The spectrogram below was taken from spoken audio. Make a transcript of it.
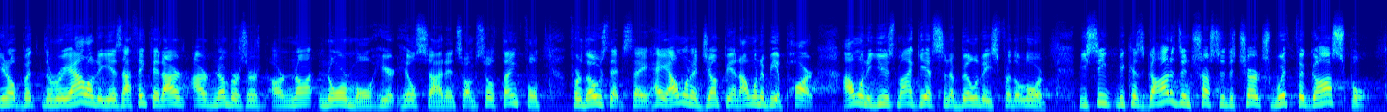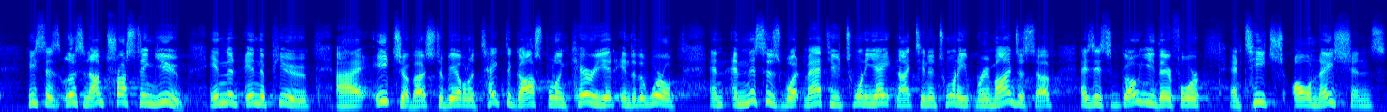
You know, but the reality is, I think that our, our numbers are, are not normal here at Hillside. And so I'm so thankful for those that say, hey, I want to jump in. I want to be a part. I want to use my gifts and abilities for the Lord. You see, because God has entrusted the church with the gospel. He says, Listen, I'm trusting you in the, in the pew, uh, each of us, to be able to take the gospel and carry it into the world. And, and this is what Matthew 28 19 and 20 reminds us of as it's go ye therefore and teach all nations,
